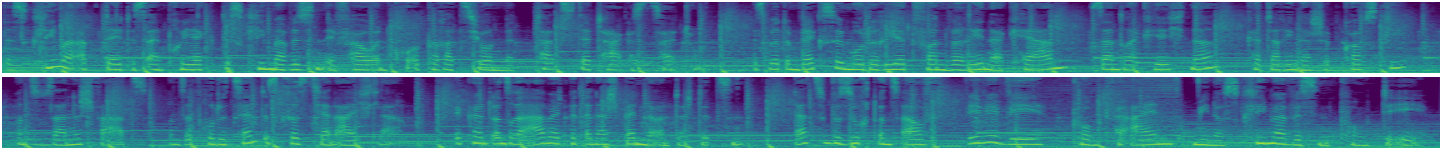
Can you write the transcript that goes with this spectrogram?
Das Klima-Update ist ein Projekt des Klimawissen e.V. in Kooperation mit Taz der Tageszeitung. Es wird im Wechsel moderiert von Verena Kern, Sandra Kirchner, Katharina Schipkowski und Susanne Schwarz. Unser Produzent ist Christian Eichler. Ihr könnt unsere Arbeit mit einer Spende unterstützen. Dazu besucht uns auf www.verein-klimawissen.de.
